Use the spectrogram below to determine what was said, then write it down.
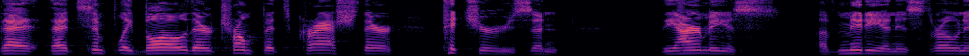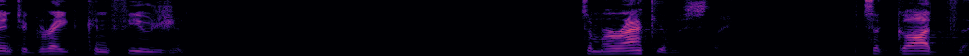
that, that simply blow their trumpets, crash their pitchers, and the army is, of Midian is thrown into great confusion. It's a miraculous thing, it's a God thing.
